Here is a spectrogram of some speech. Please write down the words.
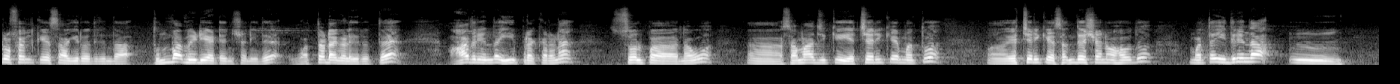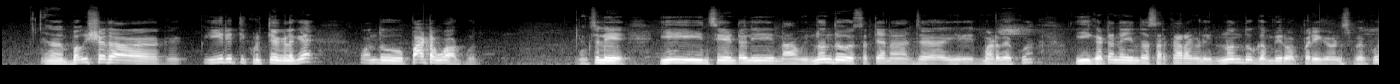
ಪ್ರೊಫೈಲ್ ಕೇಸ್ ಆಗಿರೋದ್ರಿಂದ ತುಂಬ ಮೀಡಿಯಾ ಅಟೆನ್ಷನ್ ಇದೆ, ಒತ್ತಡಗಳಿರುತ್ತೆ. ಆದ್ದರಿಂದ ಈ ಪ್ರಕರಣ ಸ್ವಲ್ಪ ನಾವು ಸಮಾಜಕ್ಕೆ ಎಚ್ಚರಿಕೆ ಮತ್ತು ಎಚ್ಚರಿಕೆ ಸಂದೇಶನೂ ಹೌದು. ಮತ್ತು ಇದರಿಂದ ಭವಿಷ್ಯದ ಈ ರೀತಿ ಕೃತ್ಯಗಳಿಗೆ ಒಂದು ಪಾಠವೂ ಆಗ್ಬೋದು. ಆ್ಯಕ್ಚುಲಿ ಈ ಇನ್ಸಿಡೆಂಟಲ್ಲಿ ನಾವು ಇನ್ನೊಂದು ಸತ್ಯನ ಜ, ಇದು ಮಾಡಬೇಕು. ಈ ಘಟನೆಯಿಂದ ಸರ್ಕಾರಗಳು ಇನ್ನೊಂದು ಗಂಭೀರವಾಗಿ ಪರಿಗಣಿಸಬೇಕು.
